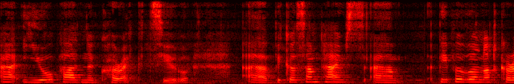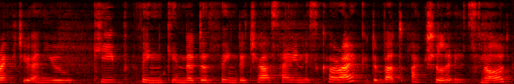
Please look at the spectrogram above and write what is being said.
uh, your partner corrects you, uh, because sometimes um, people will not correct you, and you keep thinking that the thing that you are saying is correct, but actually it's not.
